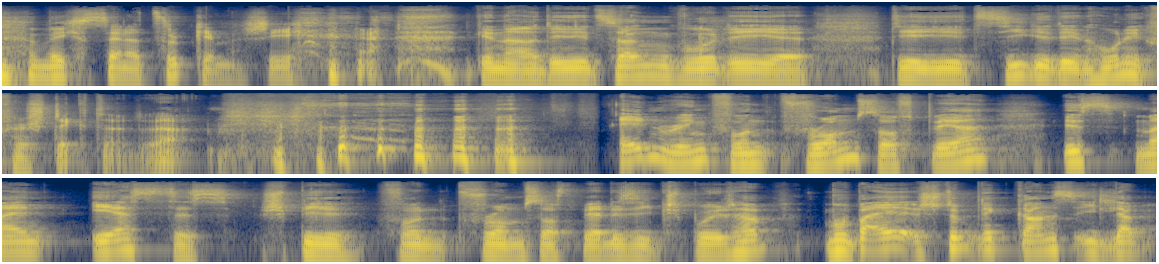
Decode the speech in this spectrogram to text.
möchtest seiner zurückgeben, schön. genau, die sagen, wo die, die Ziege den Honig versteckt hat, ja. Elden Ring von From Software ist mein erstes Spiel von From Software, das ich gespielt habe. Wobei, stimmt nicht ganz, ich glaube,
